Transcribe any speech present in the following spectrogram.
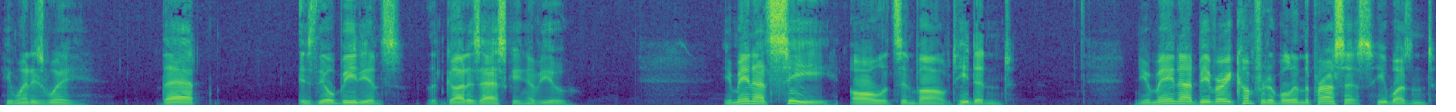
He went his way. That is the obedience that God is asking of you. You may not see all that's involved. He didn't. You may not be very comfortable in the process. He wasn't.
